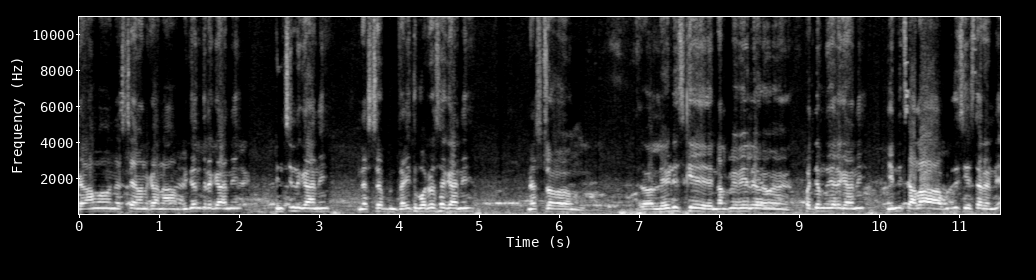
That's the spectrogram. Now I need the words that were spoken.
గ్రామం నెక్స్ట్ ఏమైనా కానీ విద్యంతులు కానీ పింఛన్లు కానీ నెక్స్ట్ రైతు భరోసా కానీ నెక్స్ట్ లేడీస్కి నలభై వేలు పద్దెనిమిది వేలు కానీ ఇవన్నీ చాలా అభివృద్ధి చేశారండి.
